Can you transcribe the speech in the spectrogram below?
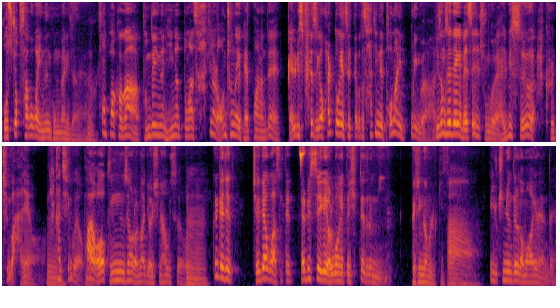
보수적 사고가 있는 공간이잖아요. 톰 파커가 군대에 있는 2년 동안 사진을 엄청나게 배포하는데 엘비스 프레스가 활동했을 때보다 사진을 더 많이 뿌린 거야. 기성세대에게 메시지를 준 거예요. 엘비스 아, 그런 친구 아니에요. 착한 친구예요. 봐요. 군 생활 얼마나 열심히 하고 있어요. 음. 그러니까 이제 제대하고 왔을 때 엘비스에게 열광했던 10대들은 배신감을 느끼지. 아 60년대로 넘어가게 되는데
